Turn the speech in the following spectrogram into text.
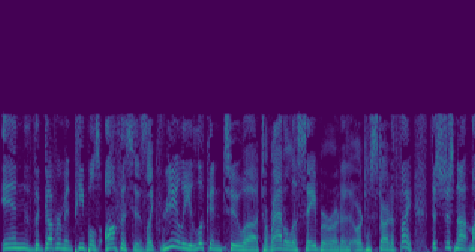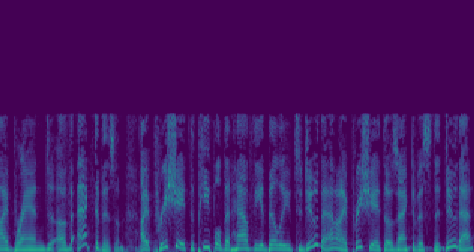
in the government people's offices, like really looking to uh, to rattle a saber or to or to start a fight. That's just not my brand of activism. I appreciate the people that have the ability to do that. I appreciate those activists that do that.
